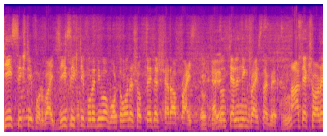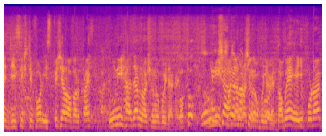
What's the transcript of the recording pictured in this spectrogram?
জি সিক্সটি ফোর ভাই জি সিক্সটি ফোরে দিব বর্তমানে সবচাইতে সেরা প্রাইস একদম চ্যালেঞ্জিং প্রাইস থাকবে। আট একশো আড়াই G sixty four special offer price উনিশ হাজার নয়শো নব্বই টাকা কত? উনিশ হাজার নয়শো নব্বই টাকা তবে এই প্রোডাক্ট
